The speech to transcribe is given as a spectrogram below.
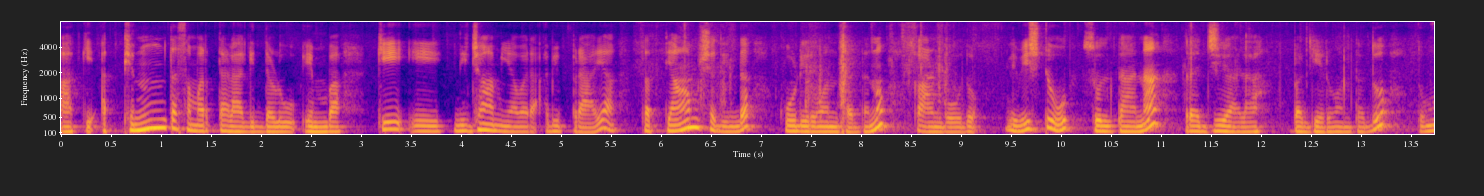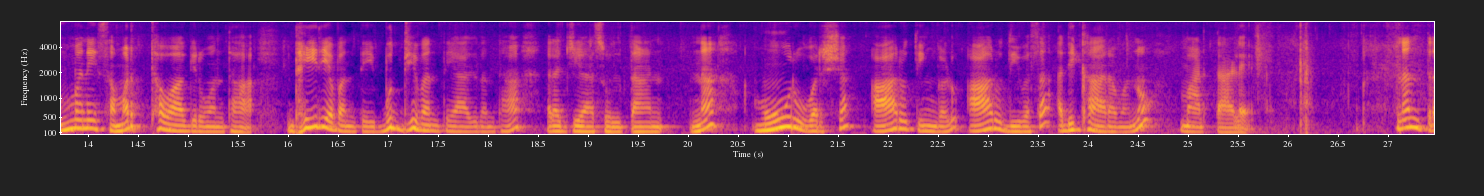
ಆಕೆ ಅತ್ಯಂತ ಸಮರ್ಥಳಾಗಿದ್ದಳು ಎಂಬ ಕೆ. ಎ. ನಿಜಾಮಿ ಅವರ ಅಭಿಪ್ರಾಯ ಸತ್ಯಾಂಶದಿಂದ ಕೂಡಿರುವಂಥದ್ದನ್ನು ಕಾಣ್ಬೋದು. ಇವಿಷ್ಟು ಸುಲ್ತಾನ ರಜಿಯಾಳ ಬಗ್ಗೆ ಇರುವಂಥದ್ದು. ತುಂಬನೇ ಸಮರ್ಥವಾಗಿರುವಂತಹ, ಧೈರ್ಯವಂತೆ, ಬುದ್ಧಿವಂತೆ ಆದಂತಹ ರಜಿಯಾ ಸುಲ್ತಾನ್ನ ಮೂರು ವರ್ಷ, ಆರು ತಿಂಗಳು, ಆರು ದಿವಸ ಅಧಿಕಾರವನ್ನು ಮಾಡ್ತಾಳೆ. ನಂತರ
